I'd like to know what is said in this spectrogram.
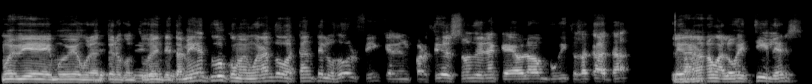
Muy bien, muy bien, Juan Antonio, con tu gente. También estuvo conmemorando bastante los Dolphins, que en el partido de Sunday night, que he hablado un poquito Zacata, le ganaron a los Steelers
